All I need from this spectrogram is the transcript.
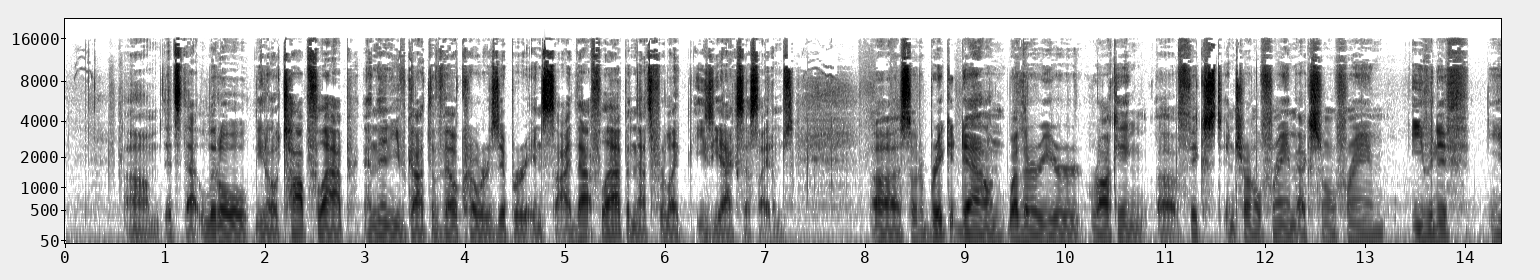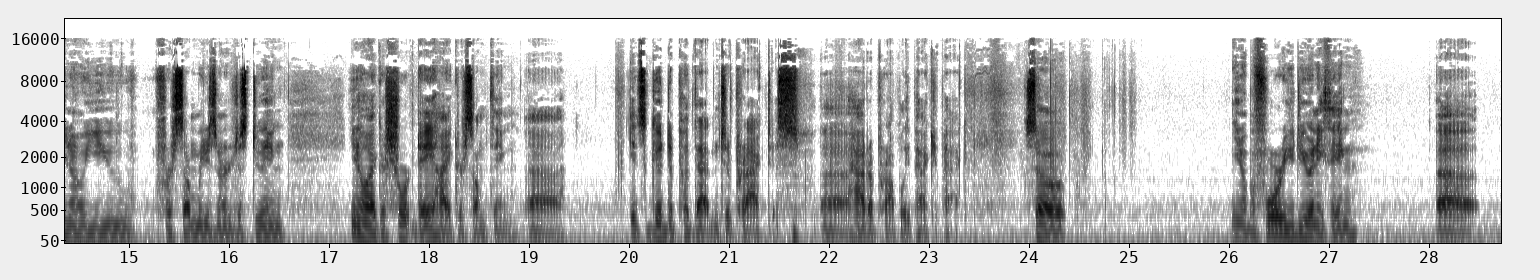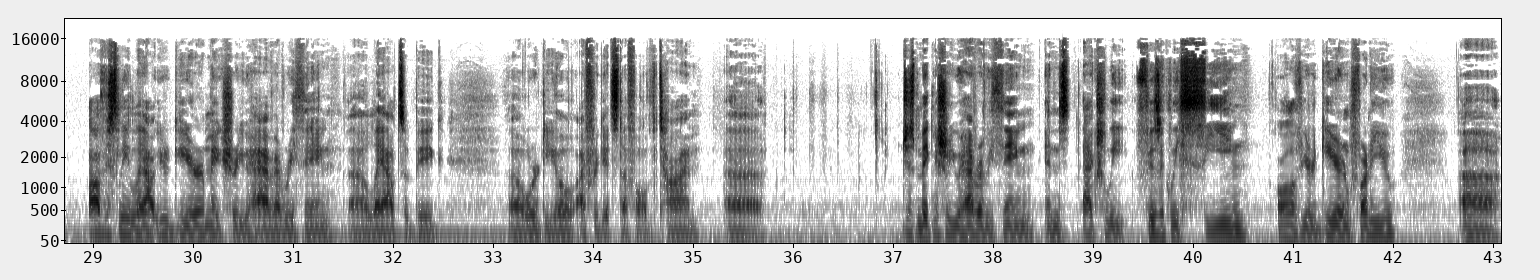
um, it's that little you know top flap, and then you've got the Velcro or zipper inside that flap, and that's for like easy access items. Uh, so to break it down, whether you're rocking a fixed internal frame, external frame, even if you know you for some reason are just doing, you know, like a short day hike or something, uh, it's good to put that into practice. Uh, how to properly pack your pack. So you know, before you do anything, uh, obviously lay out your gear, make sure you have everything. Uh, layout's a big uh, ordeal. I forget stuff all the time. Uh, just making sure you have everything and actually physically seeing all of your gear in front of you uh,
